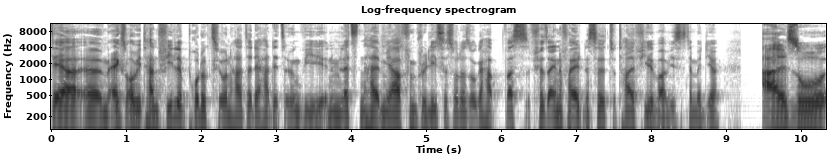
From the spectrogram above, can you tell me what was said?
der ähm, exorbitant viele Produktionen hatte. Der hat jetzt irgendwie in dem letzten halben Jahr fünf Releases oder so gehabt, was für seine Verhältnisse total viel war. Wie ist es denn bei dir? Also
